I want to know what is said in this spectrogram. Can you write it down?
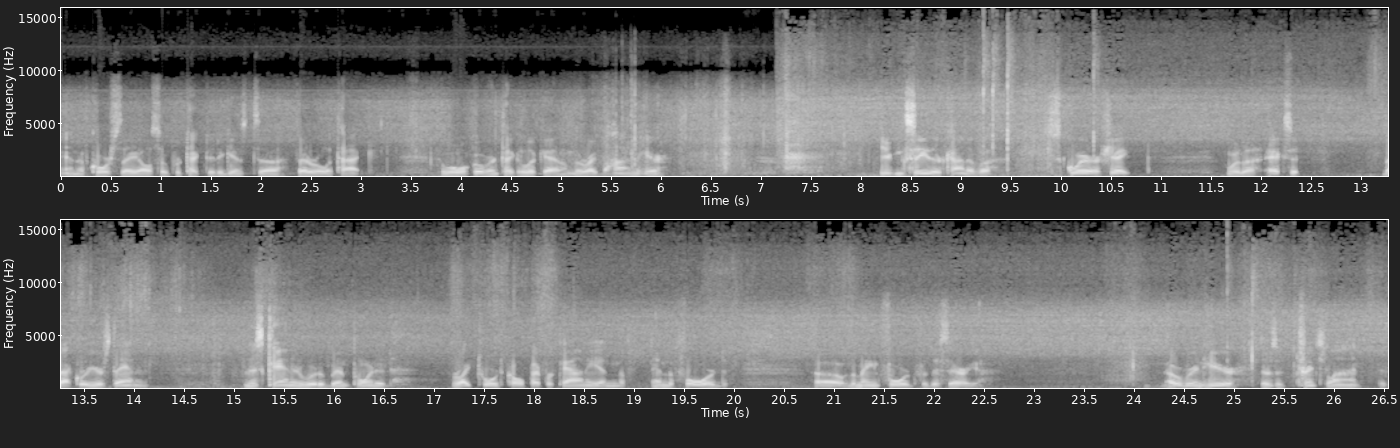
And of course, they also protected against uh, federal attack. So we'll walk over and take a look at them. They're right behind me here. You can see they're kind of a square shape with an exit back where you're standing. And this cannon would have been pointed right toward Culpeper County and the, and the ford, uh, the main ford for this area. Over in here, there's a trench line that,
